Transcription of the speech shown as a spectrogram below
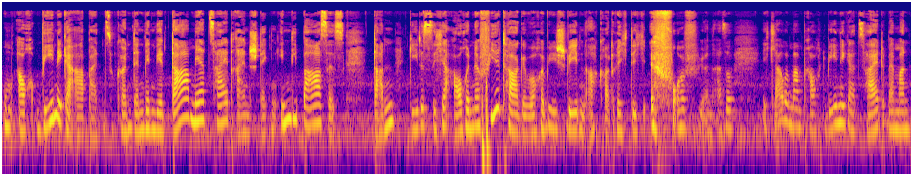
um auch weniger arbeiten zu können. Denn wenn wir da mehr Zeit reinstecken in die Basis, dann geht es sicher auch in der Viertagewoche, wie die Schweden auch gerade richtig vorführen. Also ich glaube, man braucht weniger Zeit, wenn man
